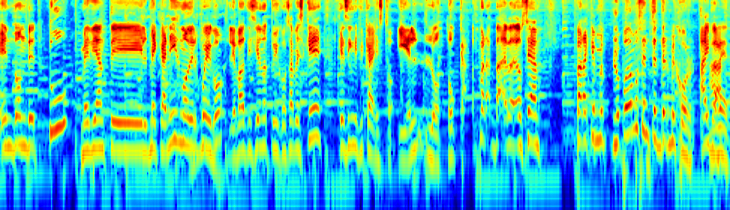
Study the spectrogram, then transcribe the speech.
en donde tú, mediante el mecanismo del juego, le vas diciendo a tu hijo, ¿sabes qué? ¿Qué significa esto? Y él lo toca. O sea, para que me- lo podamos entender mejor. Ahí A va. ver.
